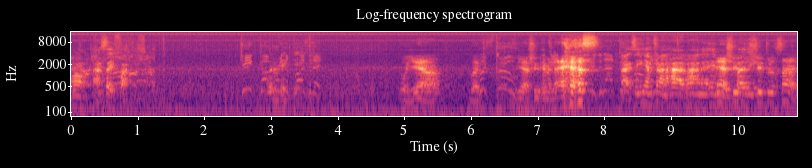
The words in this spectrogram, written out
Well, I say fuck him. What a big dick. Well, yeah. But, yeah, shoot him in the ass. Alright, see him trying to hide behind that? him Yeah, shoot, buddy? shoot through the sign.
